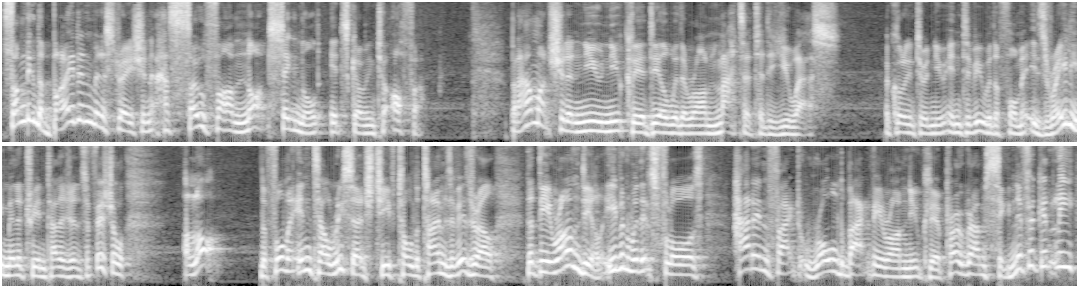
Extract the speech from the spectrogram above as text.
something the Biden administration has so far not signaled it's going to offer. But how much should a new nuclear deal with Iran matter to the US? According to a new interview with a former Israeli military intelligence official, a lot. The former Intel research chief told the Times of Israel that the Iran deal, even with its flaws, had in fact rolled back the Iran nuclear program significantly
